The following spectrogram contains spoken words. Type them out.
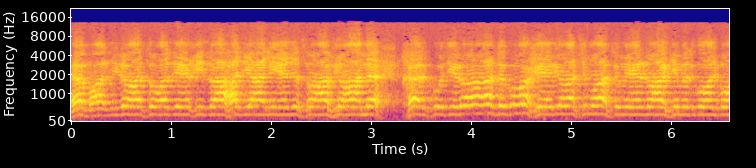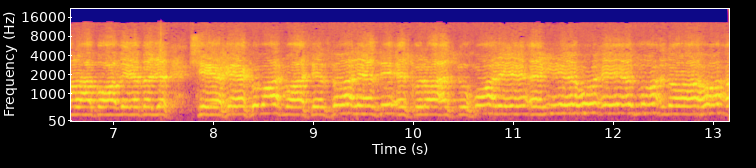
مال میرات و ده خدا حج علی از صافی آم خلق جرات گو خیر و سمات میر ناکم از گوش بنا باوی بجد شیخ کبار ماتر سال از اشکر از سخور أيوه ایه و اید مؤلا و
